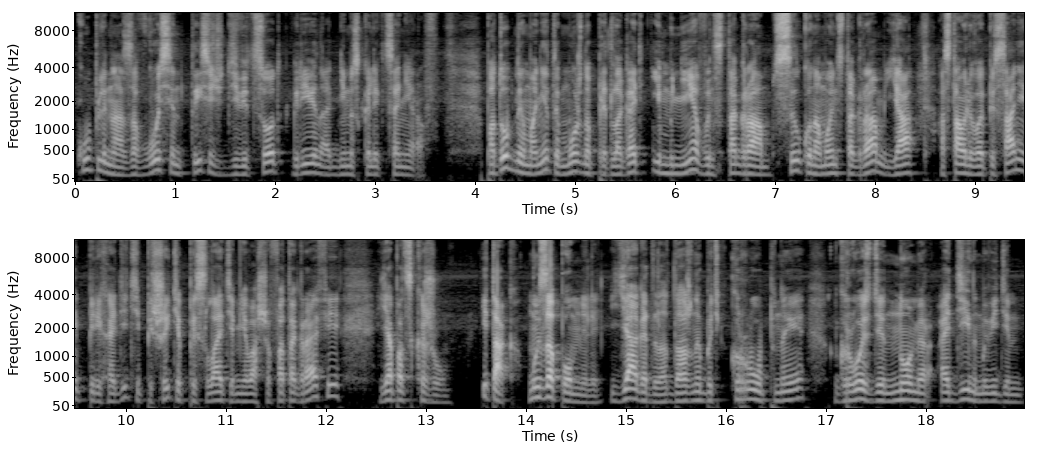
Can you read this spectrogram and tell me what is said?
куплена за 8900 гривен одним из коллекционеров. Подобные монеты можно предлагать и мне в Инстаграм. Ссылку на мой Инстаграм я оставлю в описании. Переходите, пишите, присылайте мне ваши фотографии, я подскажу. Итак, мы запомнили, ягоды должны быть крупные. Грозди номер один мы видим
